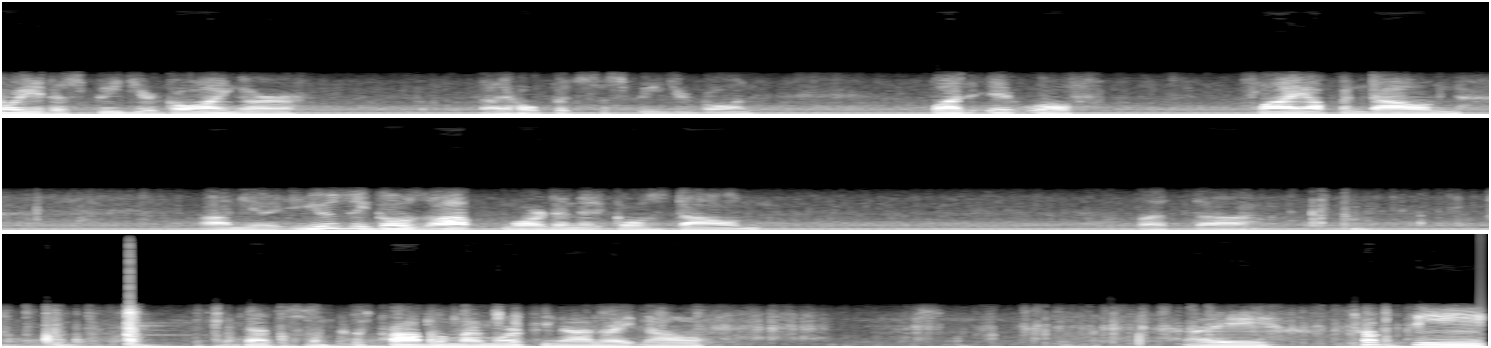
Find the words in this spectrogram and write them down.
show you the speed you're going, or I hope it's the speed you're going. But it will fly up and down on you. It usually goes up more than it goes down. But uh, that's the problem I'm working on right now. I took the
